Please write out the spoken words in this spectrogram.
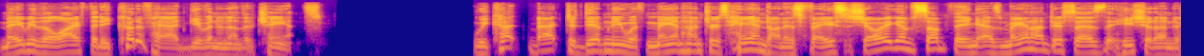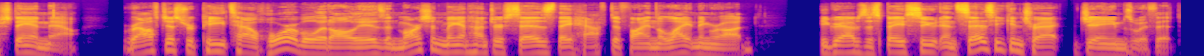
maybe the life that he could have had given another chance. We cut back to Dibny with Manhunter's hand on his face, showing him something as Manhunter says that he should understand now. Ralph just repeats how horrible it all is, and Martian Manhunter says they have to find the lightning rod. He grabs the spacesuit and says he can track James with it.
